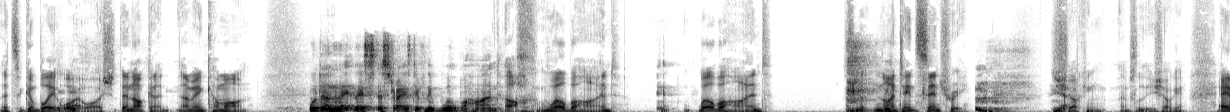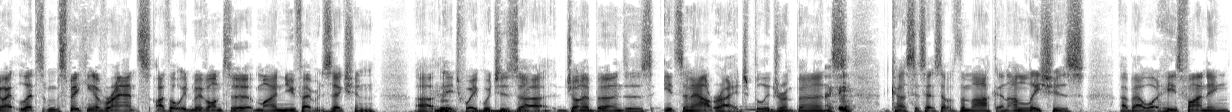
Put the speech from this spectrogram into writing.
It's a complete whitewash. They're not going to. I mean, come on. Well done. They, Australia's definitely well behind. Oh, well behind. Well behind. Nineteenth the 19th century. Shocking. Absolutely shocking. Anyway, let's. Speaking of rants, I thought we'd move on to my new favourite section uh, each week, which is uh, Jono Burns' It's an Outrage. Belligerent Burns Okay. kind of sets up the mark and unleashes about what he's finding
